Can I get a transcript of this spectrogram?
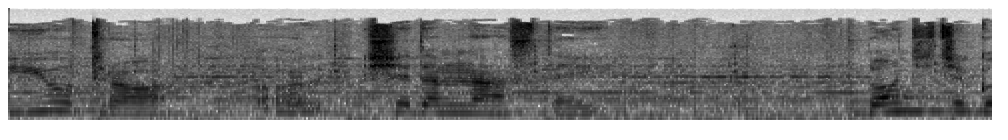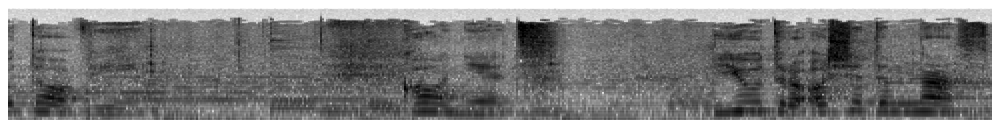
Jutro o 17. Bądźcie gotowi. Koniec. Jutro o 17.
